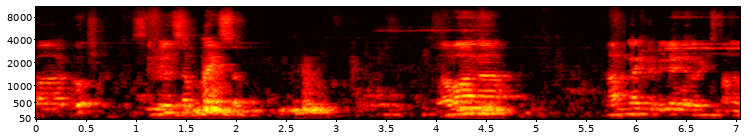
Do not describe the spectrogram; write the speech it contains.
పాటు సివిల్ సప్లైస్ రవాణా కాంట్రాక్ట్ విలే నిర్వహిస్తున్నారు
